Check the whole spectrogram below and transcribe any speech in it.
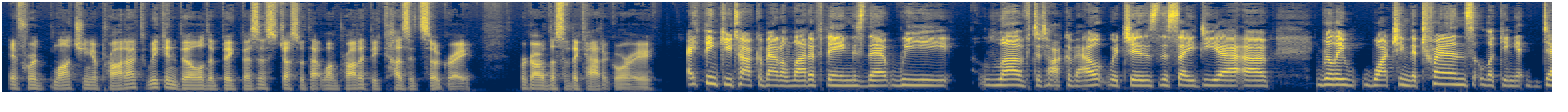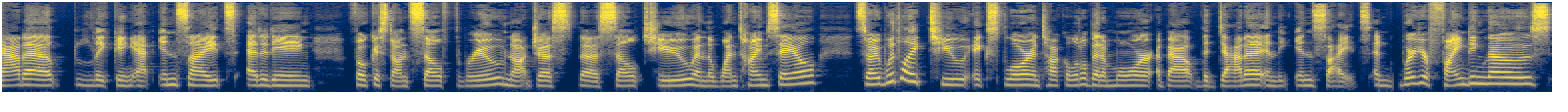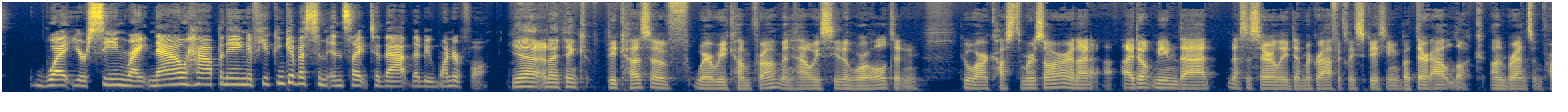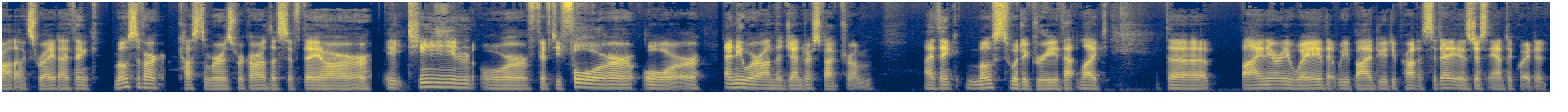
if we're launching a product, we can build a big business just with that one product because it's so great, regardless of the category. I think you talk about a lot of things that we love to talk about, which is this idea of really watching the trends, looking at data, looking at insights, editing, focused on sell through, not just the sell to and the one time sale. So I would like to explore and talk a little bit more about the data and the insights and where you're finding those, what you're seeing right now happening. If you can give us some insight to that, that'd be wonderful. Yeah, and I think because of where we come from and how we see the world and who our customers are, and I I don't mean that necessarily demographically speaking, but their outlook on brands and products, right? I think most of our customers, regardless if they are 18 or 54 or anywhere on the gender spectrum, I think most would agree that like the binary way that we buy beauty products today is just antiquated.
